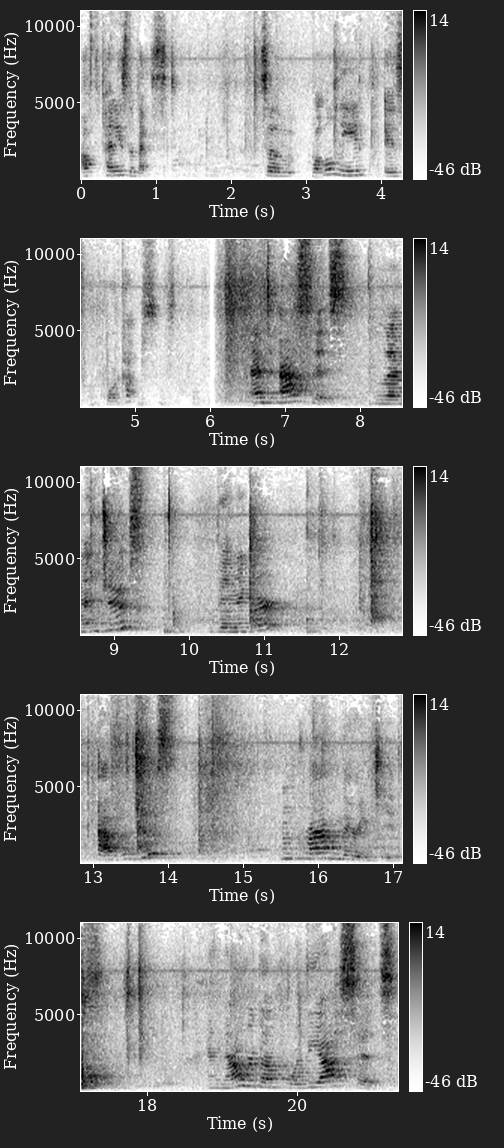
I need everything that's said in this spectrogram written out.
off the pennies the best. So what we'll need is four cups. And acids. Lemon juice, vinegar, apple juice, and cranberry juice. And now we're going to pour the acids.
